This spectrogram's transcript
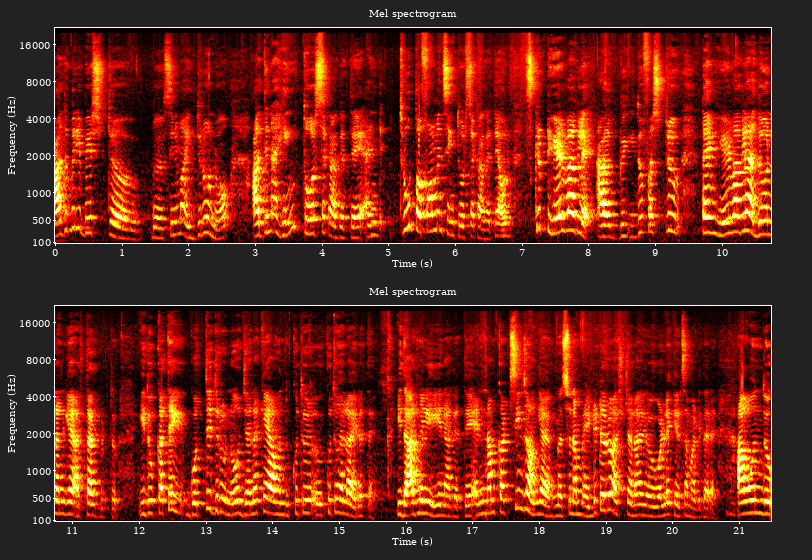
ಕಾದಂಬರಿ ಬೇಸ್ಡ್ ಸಿನಿಮಾ ಇದ್ರೂ ಅದನ್ನ ಹೆಂಗ್ ತೋರ್ಸಕ್ಕಾಗತ್ತೆ ಅಂಡ್ ಥ್ರೂ ಪರ್ಫಾರ್ಮೆನ್ಸ್ ಹೆಂಗ್ ತೋರ್ಸಕ್ಕಾಗತ್ತೆ ಅವ್ರು ಸ್ಕ್ರಿಪ್ಟ್ ಹೇಳುವಾಗಲೇ ಇದು ಫಸ್ಟ್ ಟೈಮ್ ಹೇಳುವಾಗಲೇ ಅದು ನನಗೆ ಅರ್ಥ ಆಗ್ಬಿಡ್ತು. ಇದು ಕತೆ ಗೊತ್ತಿದ್ರು ಜನಕ್ಕೆ ಆ ಒಂದು ಕುತು ಕುತೂಹಲ ಇರುತ್ತೆ. ಇದಾದ್ಮೇಲೆ ಏನಾಗುತ್ತೆ ಆ್ಯಂಡ್ ನಮ್ಮ ಕಟ್ ಸೀನ್ಸ್ ಹಂಗೆ ಆಗ ಸೊ ನಮ್ಮ ಎಡಿಟರು ಅಷ್ಟು ಚೆನ್ನಾಗಿ ಒಳ್ಳೆ ಕೆಲಸ ಮಾಡಿದ್ದಾರೆ. ಆ ಒಂದು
